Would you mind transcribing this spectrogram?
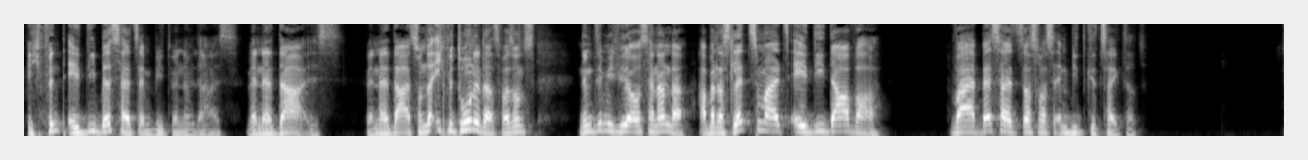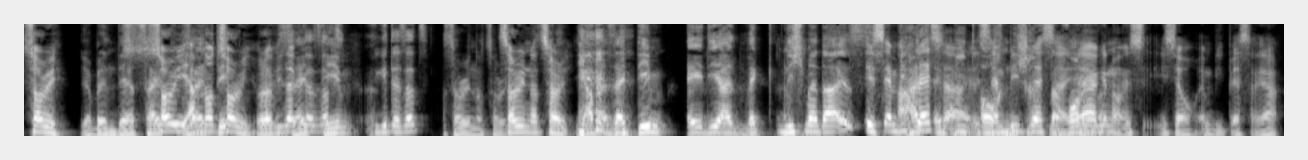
Ich finde AD besser als Embiid, wenn er da ist. Wenn er da ist. Wenn er da ist. Und ich betone das, weil sonst nimmt ihr mich wieder auseinander. Aber das letzte Mal, als AD da war, war er besser als das, was Embiid gezeigt hat. Sorry. Ja, aber in der Zeit. sorry, I'm not sorry. Oder wie sagt der Satz? Wie geht der Satz? Sorry, not sorry. Sorry, not sorry. Ja, aber seitdem AD halt weg nicht mehr da ist, Ist Embiid besser. Embiid ist Embiid besser. nach vorne Ja, genau. Ist, ist ja auch Embiid besser, ja.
